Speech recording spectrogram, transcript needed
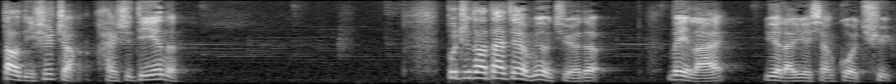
到底是涨还是跌呢？不知道大家有没有觉得，未来越来越像过去？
